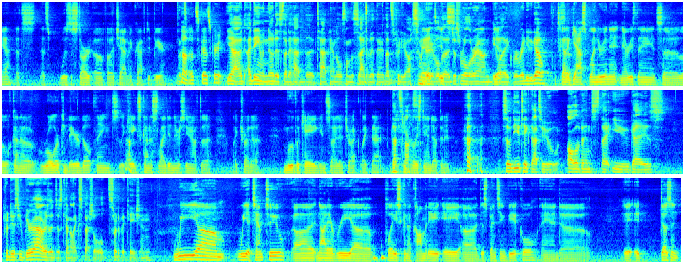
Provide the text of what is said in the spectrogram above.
yeah, that's that's was the start of uh, Chapman Crafted Beer. That's, oh, that's that's great. Yeah, I, I didn't even notice that it had the tap handles on the side of it there. That's pretty awesome. Yeah, They're it's- able to just roll around and be yeah. like, we're ready to go. It's got a gas blender in it and everything. It's a little kind of roller conveyor belt thing, so the kegs kind of slide in there, so you don't have to like try to move a keg inside a truck like that. That's you can't really stand up in it. So do you take that to all events that you guys produce your beer at, or is it just kind of like special sort of occasion? We um, we attempt to. Uh, not every uh, place can accommodate a uh, dispensing vehicle, and uh, it, it doesn't.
